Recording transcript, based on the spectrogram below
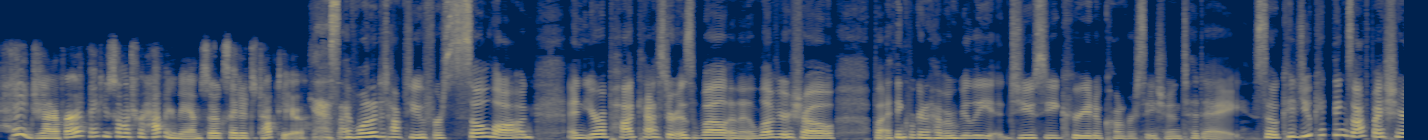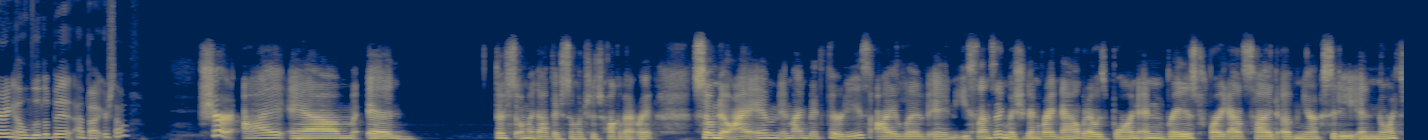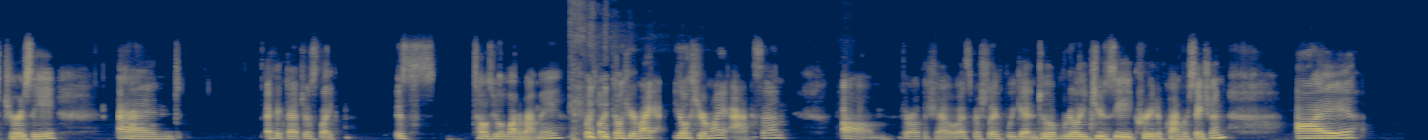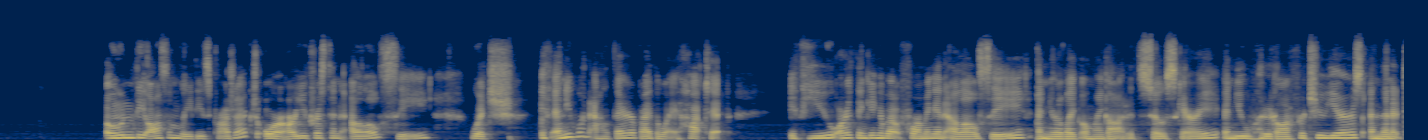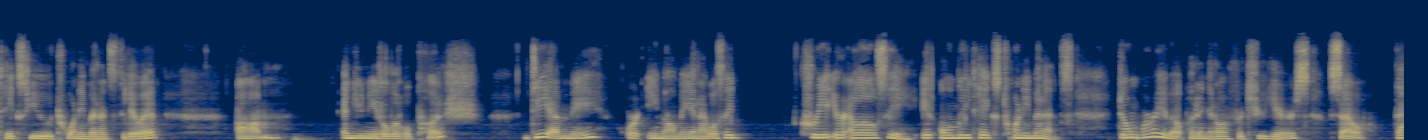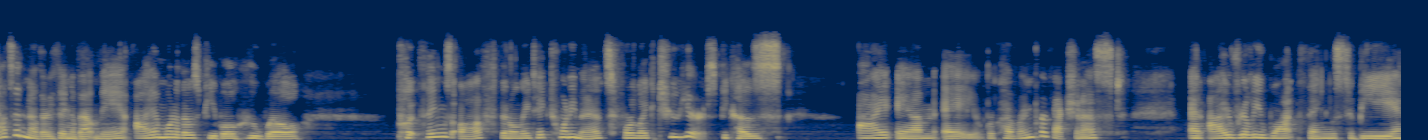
Hey, Jennifer. Thank you so much for having me. I'm so excited to talk to you. Yes, I've wanted to talk to you for so long, and you're a podcaster as well, and I love your show. But I think we're going to have a really juicy, creative conversation today. So, could you kick things off by sharing a little bit about yourself? Sure. I am and there's oh my god, there's so much to talk about, right? So no, I am in my mid 30s. I live in East Lansing, Michigan right now, but I was born and raised right outside of New York City in North Jersey. And I think that just like is tells you a lot about me. But like you'll hear my you'll hear my accent um throughout the show, especially if we get into a really juicy creative conversation. I own the Awesome Ladies Project or Are You Kristen LLC, which, if anyone out there, by the way, hot tip, if you are thinking about forming an LLC and you're like, oh my God, it's so scary, and you put it off for two years and then it takes you 20 minutes to do it, um, and you need a little push, DM me or email me and I will say, create your LLC. It only takes 20 minutes. Don't worry about putting it off for two years. So that's another thing about me. I am one of those people who will put things off that only take 20 minutes for like two years because I am a recovering perfectionist and I really want things to be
